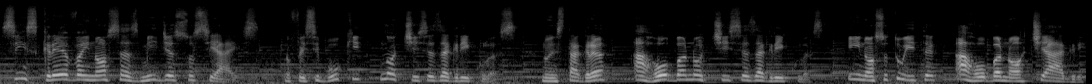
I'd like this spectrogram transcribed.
Se inscreva em nossas mídias sociais. No Facebook, Notícias Agrícolas. No Instagram, arroba Notícias Agrícolas. E em nosso Twitter, arroba Norteagri.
